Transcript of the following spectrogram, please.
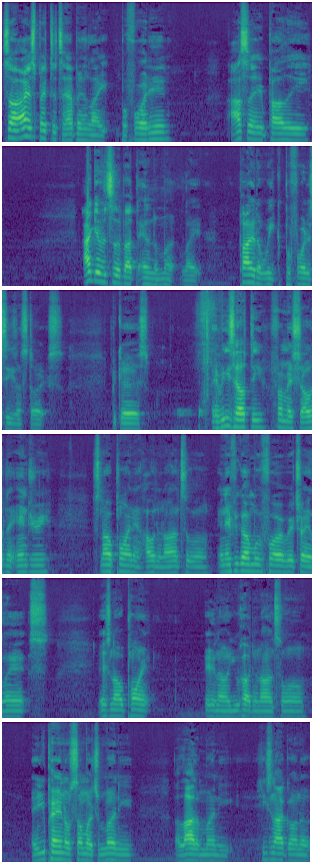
so I expect it to happen like before then. I'll say probably. I give it to about the end of the month, like probably the week before the season starts, because if he's healthy from his shoulder injury, it's no point in holding on to him. And if you're gonna move forward with Trey Lance, it's no point, you know, you holding on to him, and you paying him so much money, a lot of money. He's not gonna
